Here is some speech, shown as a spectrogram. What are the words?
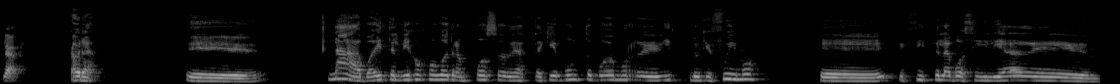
Claro. Ahora, eh, nada, pues ahí está el viejo juego tramposo de hasta qué punto podemos revivir lo que fuimos. Eh, existe la posibilidad de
